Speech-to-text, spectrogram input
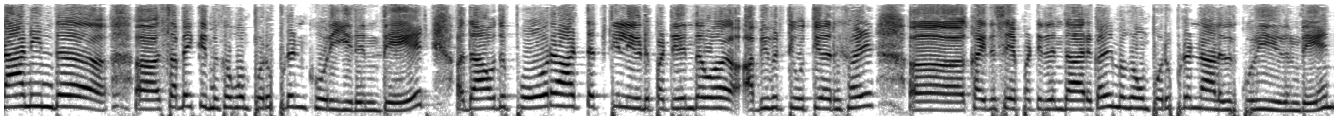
நான் இந்த சபைக்கு மிகவும் பொறுப்புடன் கூறியிருந்தேன். அதாவது போராட்டத்தில் ஈடுபட்டிருந்த அபிவிருத்தி உத்தியர்கள் கைது செய்யப்பட்டிருந்தார்கள். மிகவும் பொறுப்புடன் நான் அதில் கூறியிருந்தேன்.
